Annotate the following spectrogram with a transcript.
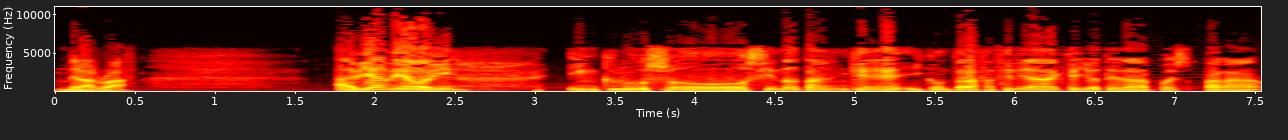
de la RUAD. A día de hoy, incluso siendo tanque y con toda la facilidad que yo te da pues para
